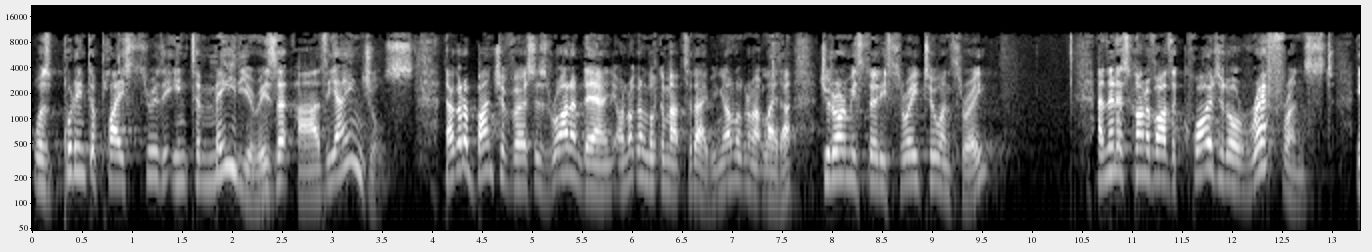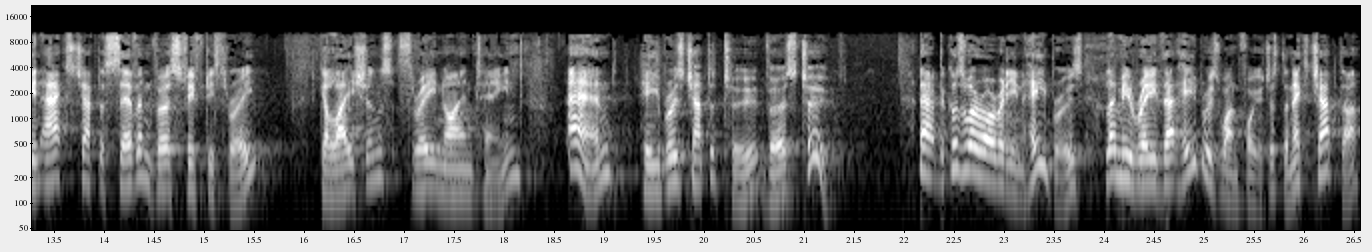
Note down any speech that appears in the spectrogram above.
was put into place through the intermediaries that are the angels. Now, I've got a bunch of verses, write them down. I'm not going to look them up today, but going to look them up later. Deuteronomy 33, 2 and 3. And then it's kind of either quoted or referenced in Acts chapter 7, verse 53. Galatians 3:19 and Hebrews chapter 2 verse 2. Now, because we're already in Hebrews, let me read that Hebrews one for you, just the next chapter.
